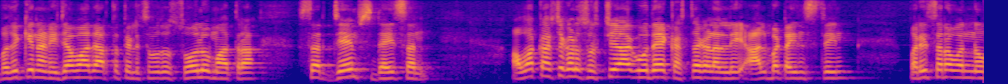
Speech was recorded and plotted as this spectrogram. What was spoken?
ಬದುಕಿನ ನಿಜವಾದ ಅರ್ಥ ತಿಳಿಸುವುದು ಸೋಲು ಮಾತ್ರ. ಸರ್ ಜೇಮ್ಸ್ ಡೈಸನ್, ಅವಕಾಶಗಳು ಸೃಷ್ಟಿಯಾಗುವುದೇ ಕಷ್ಟಗಳಲ್ಲಿ. ಆಲ್ಬರ್ಟ್ ಐನ್ಸ್ಟೀನ್, ಪರಿಸರವನ್ನು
